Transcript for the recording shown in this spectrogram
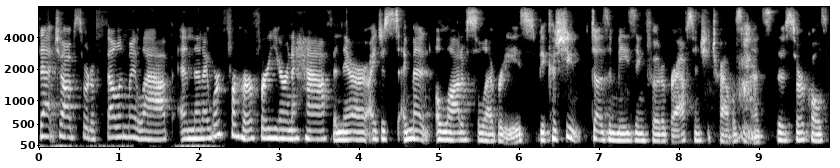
that job sort of fell in my lap. And then i worked for her for a year and a half. And there i just i met a lot of celebrities because she does amazing photographs and she travels in those circles.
